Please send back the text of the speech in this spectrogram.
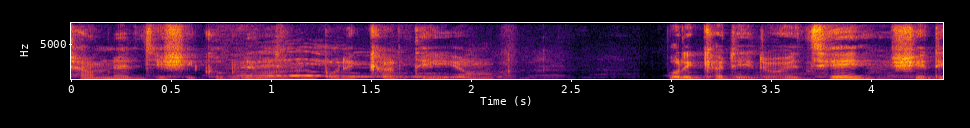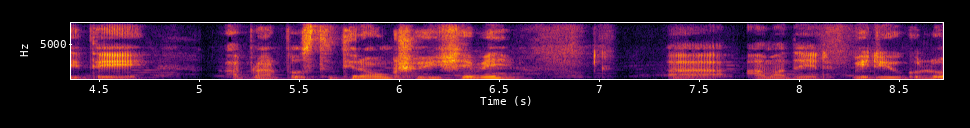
সামনের যে শিক্ষক নিবন্ধন পরীক্ষার্থী এবং পরীক্ষাটি রয়েছে, সেটিতে আপনার প্রস্তুতির অংশ হিসেবে আমাদের ভিডিওগুলো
